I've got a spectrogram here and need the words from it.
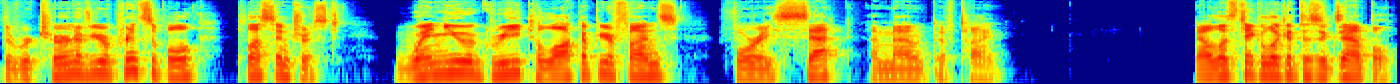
the return of your principal plus interest when you agree to lock up your funds for a set amount of time. Now, let's take a look at this example.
